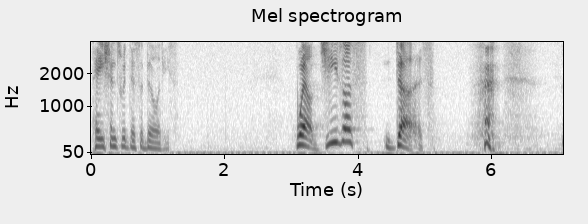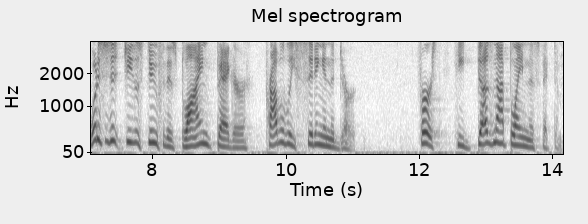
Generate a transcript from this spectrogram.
Patients with Disabilities. Well, Jesus does. what does Jesus do for this blind beggar, probably sitting in the dirt? First, he does not blame this victim.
